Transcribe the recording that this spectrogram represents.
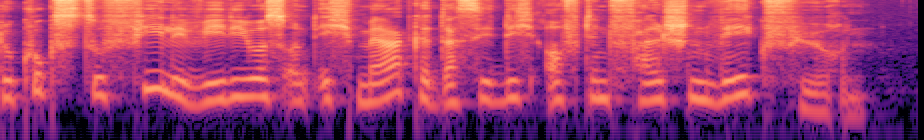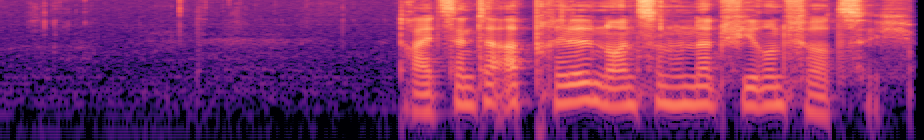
Du guckst zu viele Videos und ich merke, dass sie dich auf den falschen Weg führen. 13. April 1944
